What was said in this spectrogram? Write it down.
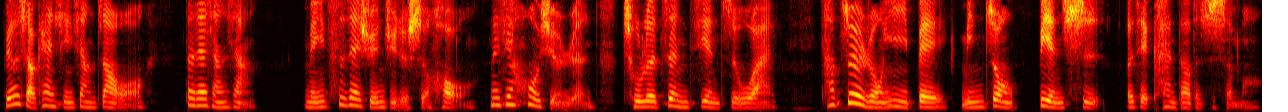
不要小看形象照哦，大家想想。每一次在选举的时候，那些候选人除了政见之外，他最容易被民众辨识，而且看到的是什么？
